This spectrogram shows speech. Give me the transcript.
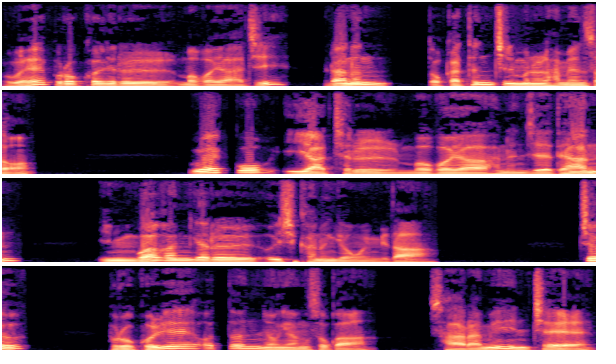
왜 브로콜리를 먹어야 하지? 라는 똑같은 질문을 하면서 왜 꼭 이 야채를 먹어야 하는지에 대한 인과관계를 의식하는 경우입니다. 즉, 브로콜리의 어떤 영양소가 사람의 인체에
